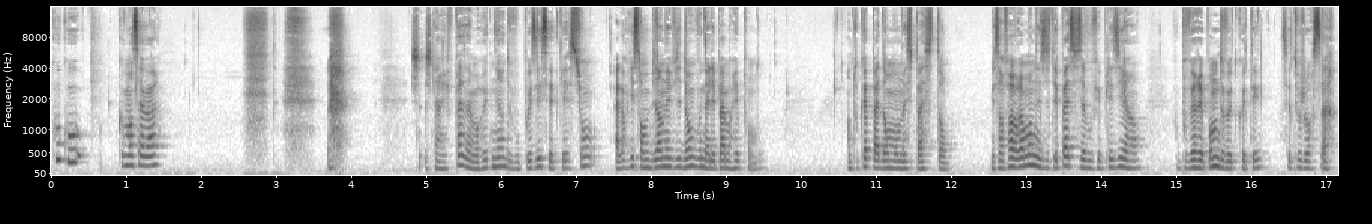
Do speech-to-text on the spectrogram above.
Coucou, comment ça va? Je, n'arrive pas à me retenir de vous poser cette question alors qu'il semble bien évident que vous n'allez pas me répondre. En tout cas, pas dans mon espace-temps. Mais enfin, vraiment, n'hésitez pas si ça vous fait plaisir. hein. Vous pouvez répondre de votre côté, c'est toujours ça.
